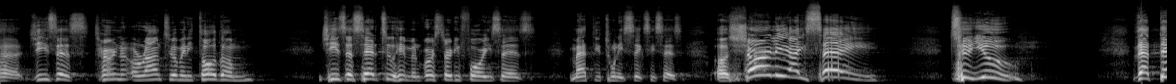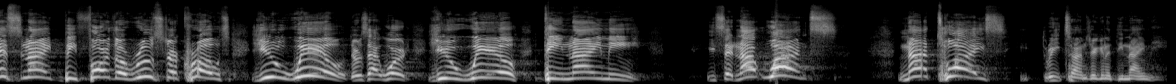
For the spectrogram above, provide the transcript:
uh, Jesus turned around to him and he told him, Jesus said to him in verse 34, he says, Matthew 26, he says, uh, Surely I say to you that this night before the rooster crows, you will, there's that word, you will deny me. He said, Not once, not twice, three times you're gonna deny me.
